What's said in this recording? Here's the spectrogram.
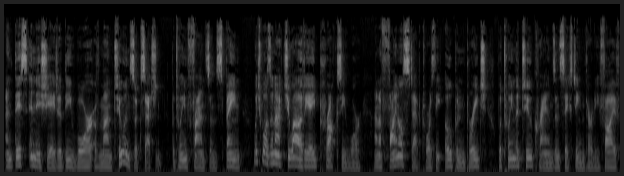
and this initiated the War of Mantuan Succession between France and Spain, which was in actuality a proxy war and a final step towards the open breach between the two crowns in 1635.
